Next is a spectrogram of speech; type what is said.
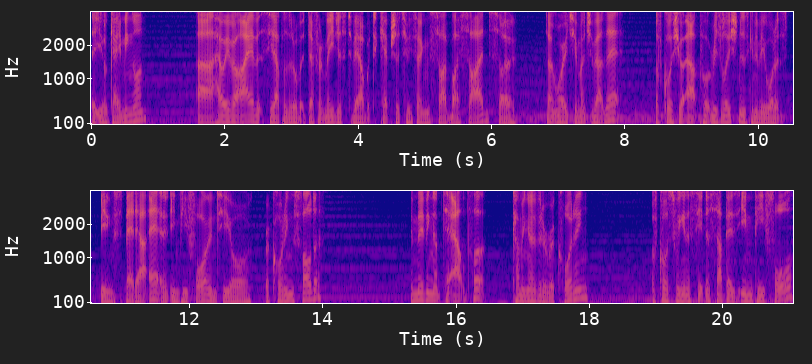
that you're gaming on. Uh, however, I have it set up a little bit differently just to be able to capture two things side by side, so don't worry too much about that. Of course, your output resolution is going to be what it's being sped out at at MP4 into your recordings folder. And moving up to output, coming over to recording, of course, we're going to set this up as MP4.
